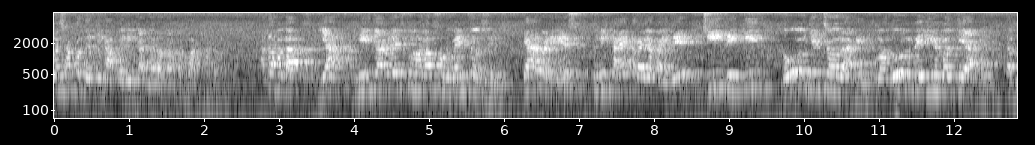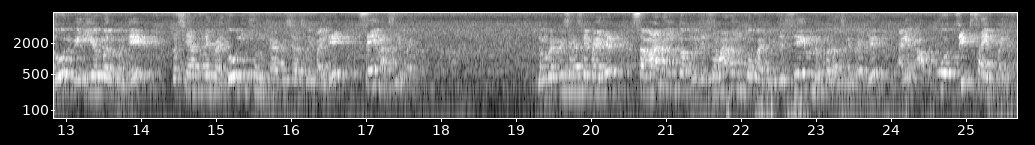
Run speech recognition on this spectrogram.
कशा पद्धतीने आपण ही काढणार आहोत आपण पाहणार आता बघा या हे ज्या वेळेस तुम्हाला सोडवायचं असेल त्यावेळेस तुम्ही काय करायला पाहिजे की जे की दोन जे चल आहेत किंवा दोन व्हेरिएबल जे आहेत त्या दोन व्हेरिएबलमध्ये कसे असले पाहिजे? दोन्ही संख्या कसे असले पाहिजे? सेम असले पाहिजे. नंबर कसे असले पाहिजेत समान अंक म्हणजे समान अंक पाहिजे म्हणजे सेम नंबर असले पाहिजेत आणि अपोजिट साईन पाहिजे.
